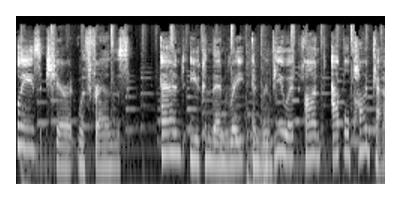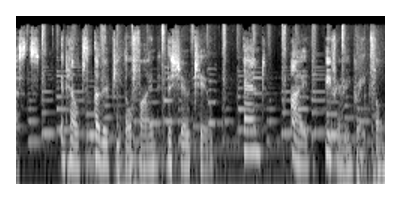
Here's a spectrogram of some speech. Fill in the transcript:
please share it with friends. And you can then rate and review it on Apple Podcasts. It helps other people find the show too. And I'd be very grateful.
